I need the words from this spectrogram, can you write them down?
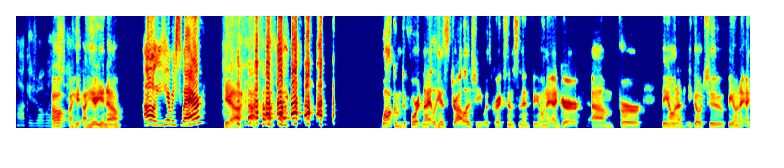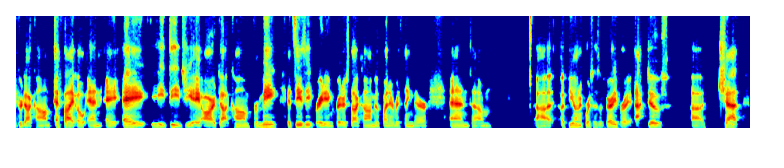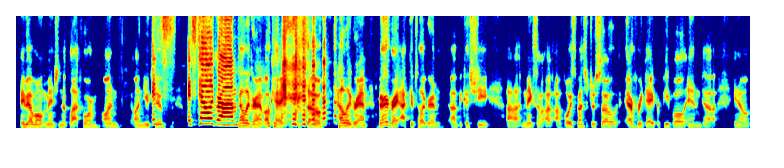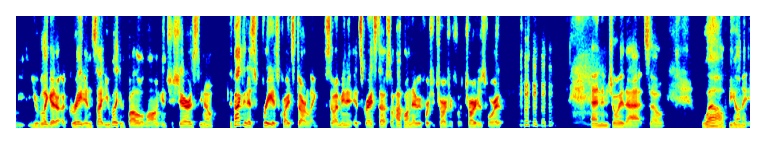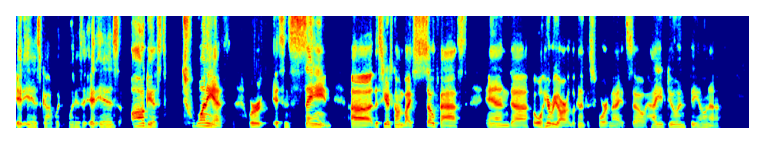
fuck is wrong with Oh, I, he- I hear you now. Oh, you hear me swear? Yeah. Welcome to Fortnightly Astrology with Craig Simpson and Fiona Aedgar. Um, for Fiona, you go to fionaaedgar.com, F I O N A A E D G A R.com. For me, it's easy, radiantcritters.com. You'll find everything there. And um, uh, Fiona, of course, has a very, very active uh, chat. Maybe I won't mention the platform on on YouTube. It's, it's Telegram. Telegram. Okay. So Telegram, very, very active Telegram uh, because she uh, makes a, a, voice message or so every day for people. And, uh, you know, you really get a, a great insight. You really can follow along. And she shares, you know, the fact that it's free is quite startling. So, I mean, it, it's great stuff. So hop on there before she charges for, charges for it and enjoy that. So, well, Fiona, it is God. What what is it? It is August twentieth. Where it's insane. Uh, this year's gone by so fast, and uh, but well, here we are looking at this fortnight. So, how you doing, Fiona?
